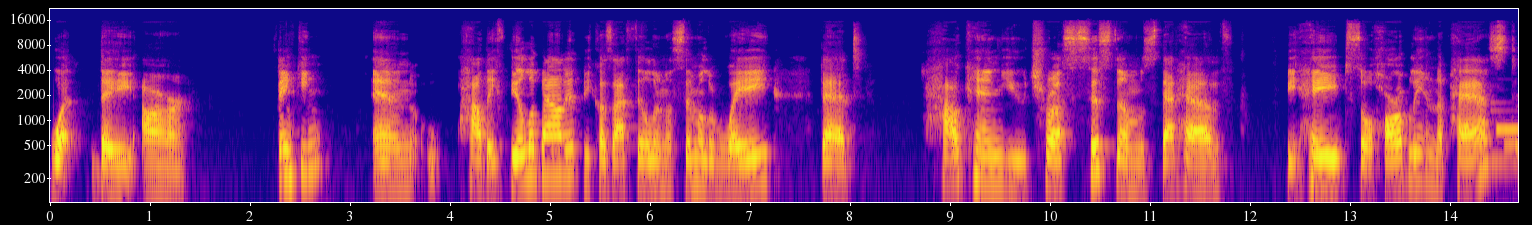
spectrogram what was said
what they are thinking and how they feel about it because I feel in a similar way that how can you trust systems that have behaved so horribly in the past?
